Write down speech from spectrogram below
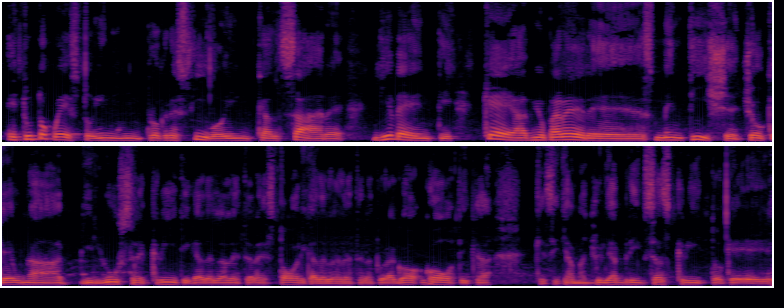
E tutto questo in un progressivo incalzare di eventi che a mio parere smentisce ciò che una illustre critica della letteratura storica, della letteratura go- gotica, che si chiama Giulia Briggs, ha scritto che,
